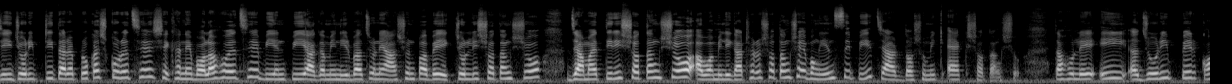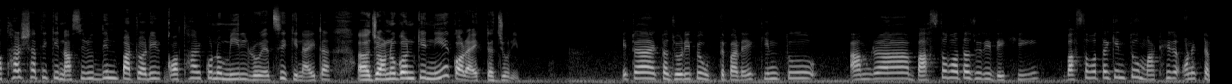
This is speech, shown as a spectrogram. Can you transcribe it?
যেই জরিপটি তারা প্রকাশ করেছে, সেখানে বলা হয়েছে বিএনপি আগামী নির্বাচনে আসন পাবে একচল্লিশ শতাংশ, জামায়াত তিরিশ শতাংশ, আওয়ামী লীগ আঠারো শতাংশ এবং এনসিপি চার দশমিক এক শতাংশ। তাহলে এই জরিপের কথার সাথে কি নাসিরুদ্দিন পাটোয়ারির কথার কোনো মিল রয়েছে কিনা? এটা জনগণকে নিয়ে করা একটা জরিপ। এটা একটা জরিপে উঠতে পারে, কিন্তু আমরা বাস্তবতা যদি দেখি, বাস্তবতা কিন্তু মাঠের অনেকটা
